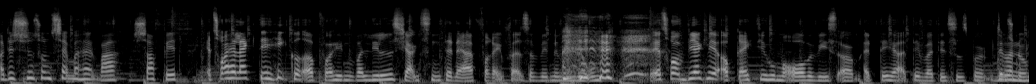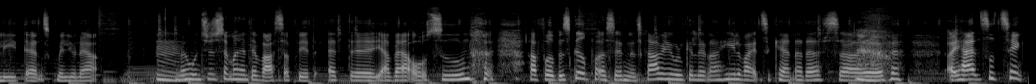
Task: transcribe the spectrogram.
Og det synes hun simpelthen var så fedt. Jeg tror heller ikke, det er helt gået op for hende, hvor lille chancen den er for rent faktisk at vinde en million. jeg tror virkelig oprigtigt, hun var overbevist om, at det her, det var det tidspunkt, hun Det var skulle nu. blive dansk millionær. Mm. Men hun synes simpelthen, det var så fedt, at øh, jeg hver år siden har fået besked på at sende en skrabbejulekalender hele vejen til Canada. Så, øh, og jeg har altid tænkt,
